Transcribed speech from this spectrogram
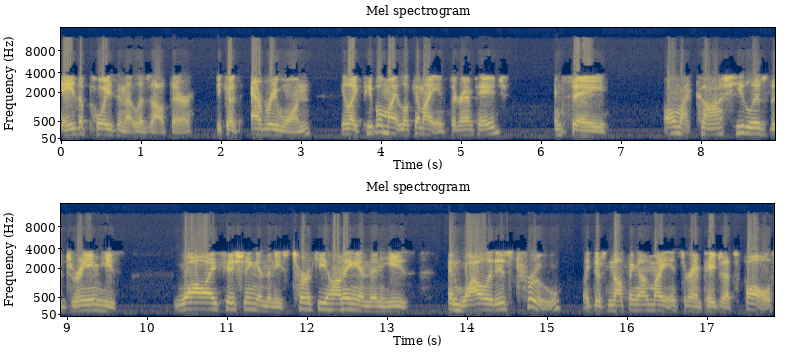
a the poison that lives out there because everyone you know, like people might look at my Instagram page and say, "Oh my gosh, he lives the dream. He's walleye fishing and then he's turkey hunting and then he's and while it is true, like there's nothing on my Instagram page that's false,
